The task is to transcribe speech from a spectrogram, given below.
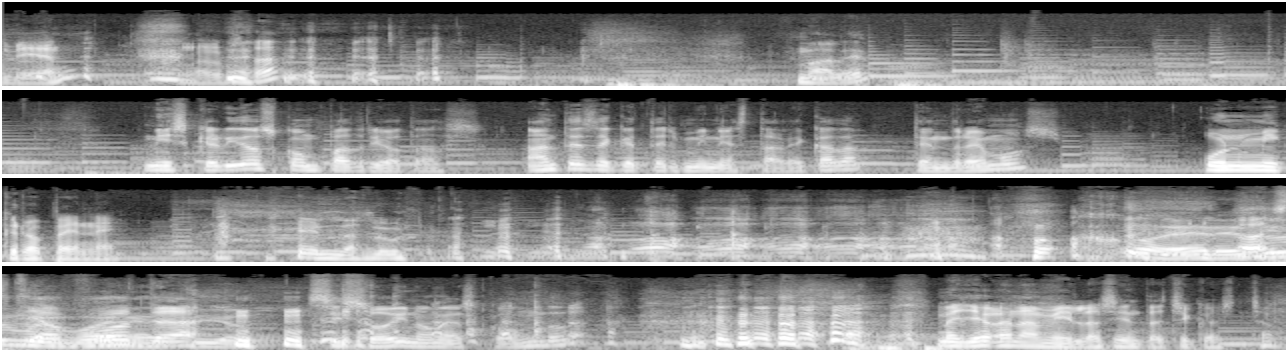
Bien, me gusta. Vale. Mis queridos compatriotas, antes de que termine esta década, tendremos Un micropene. en la luna. Joder, eso Hostia es muy buena, puta. tío. Si soy, no me escondo. Me llevan a mí, lo siento, chicos. Chao.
